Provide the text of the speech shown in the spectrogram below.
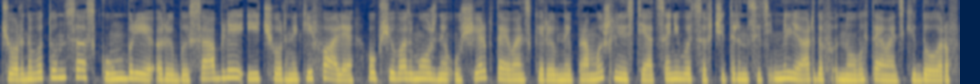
черного тунца, скумбрии, рыбы сабли и черной кефали. Общий возможный ущерб тайваньской рыбной промышленности оценивается в 14 миллиардов новых тайваньских долларов.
